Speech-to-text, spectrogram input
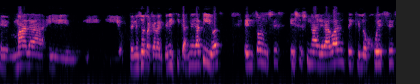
eh, mala y, y, tenés otras características negativas, entonces eso es un agravante que los jueces,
